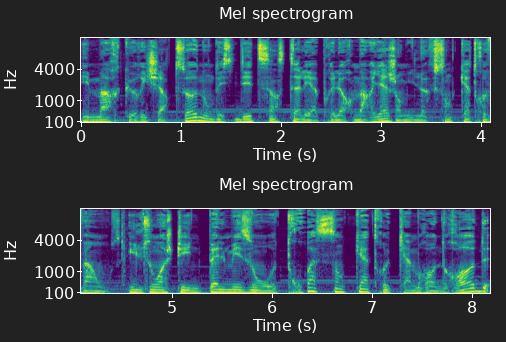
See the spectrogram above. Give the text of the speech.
et Mark Richardson ont décidé de s'installer après leur mariage en 1991. Ils ont acheté une belle maison au 304 Cameron Road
